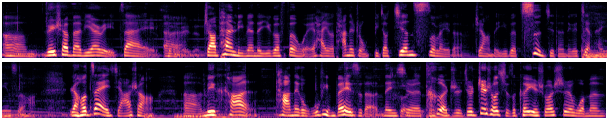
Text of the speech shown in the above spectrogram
呃，Richard Barbieri 在呃 Japan 里面的一个氛围，还有他那种比较尖刺类的这样的一个刺激的那个键盘音色哈，然后再加上呃 Mick Kahn 他那个五品贝斯的那些特质，就是这首曲子可以说是我们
